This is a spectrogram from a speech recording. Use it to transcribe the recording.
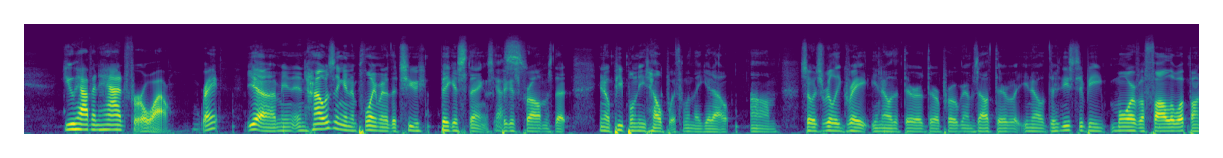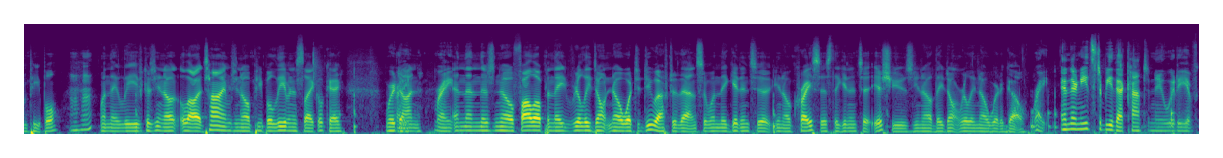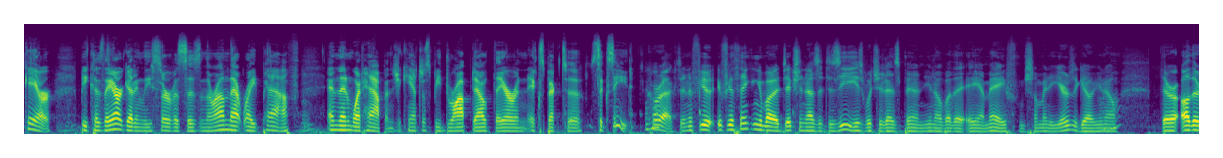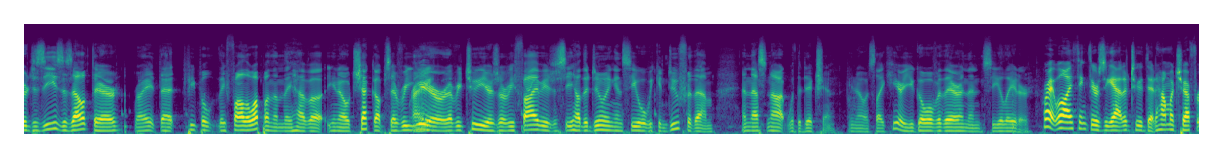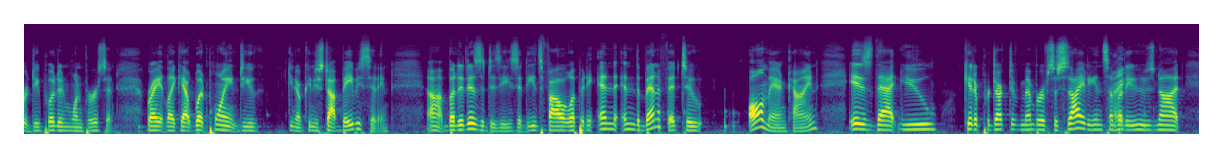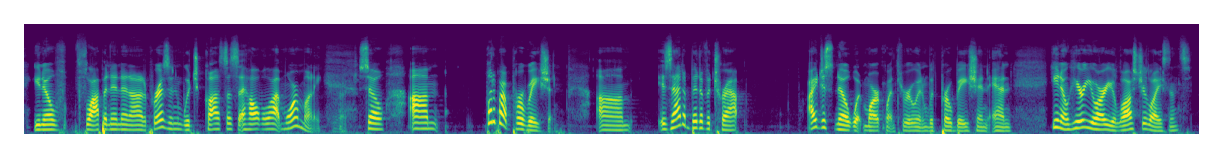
you haven't had for a while, right? Yeah, I mean, and housing and employment are the two biggest things, Yes. biggest problems that you know people need help with when they get out. Um, so it's really great, you know, that there are, there are programs out there, but you know, there needs to be more of a follow up on people when they leave, because you know, a lot of times, you know, people leave and it's like, okay, we're Right, done. right. And then there's no follow up, and they really don't know what to do after that. And so when they get into you know crisis, they get into issues. You know, they don't really know where to go. Right. And there needs to be that continuity of care because they are getting these services and they're on that right path. Mm-hmm. And then what happens? You can't just be dropped out there and expect to succeed. Uh-huh. Correct. And if you if you're thinking about addiction as a disease, which it has been, you know, by the AMA from so many years ago, you know, mm-hmm. There are other diseases out there, right? That people they follow up on them. They have a you know checkups every Right. year or every two years or every five years to see how they're doing and see what we can do for them. And that's not with addiction. You know, it's like here you go over there and then see you later. Right. Well, I think there's the attitude that how much effort do you put in one person, right? Like at what point do you, you know, can you stop babysitting? Uh, but it is a disease. It needs follow up, and, and and the benefit to all mankind is that you get a productive member of society and somebody who's not, you know, f- flopping in and out of prison, which costs us a hell of a lot more money. So, um, what about probation? Um, is that a bit of a trap? I just know what Mark went through and with probation, and you know, here you are, you lost your license,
